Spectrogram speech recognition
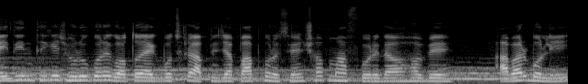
এই দিন থেকে শুরু করে গত এক বছরে আপনি যা পাপ করেছেন সব মাফ করে দেওয়া হবে। আবার বলি,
